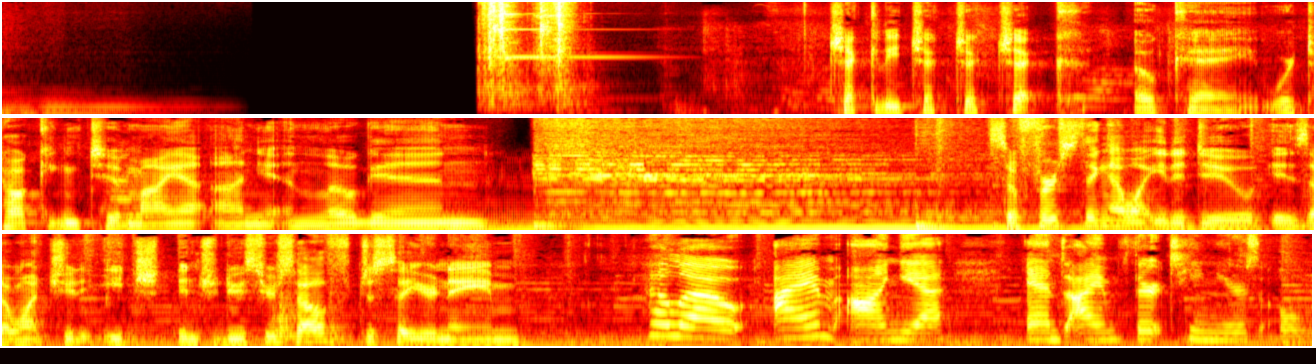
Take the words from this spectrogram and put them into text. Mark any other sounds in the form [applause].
Checkity check check check. Okay, we're talking to Maya, Anya, and Logan. So first thing I want you to do is I want you to each introduce yourself. Just say your name. Hello, I am Anya, and I am 13 years old.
